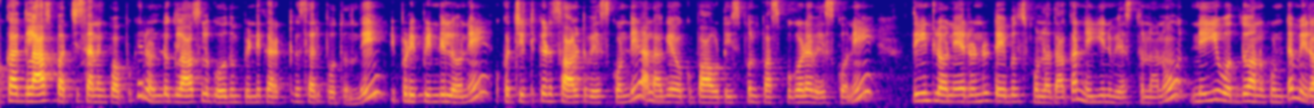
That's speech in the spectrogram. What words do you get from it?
ఒక గ్లాస్ పచ్చి శనగపప్పుకి రెండు గ్లాసులు గోధుమ పిండి కరెక్ట్గా సరిపోతుంది. ఇప్పుడు ఈ పిండిలోనే ఒక చిటికెడు సాల్ట్ వేసుకోండి. అలాగే ఒక పావు టీ స్పూన్ పసుపు కూడా వేసుకొని దీంట్లోనే రెండు టేబుల్ స్పూన్ల దాకా నెయ్యిని వేస్తున్నాను. నెయ్యి వద్దు అనుకుంటే మీరు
